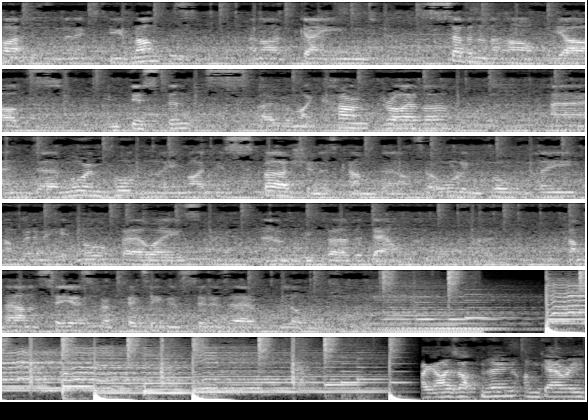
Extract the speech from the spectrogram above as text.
Titleist in the next few months and I've gained seven and a half yards in distance over my current driver. And uh, more importantly my dispersion has come down. So all importantly I'm going to hit more fairways and I'm going to be further down. Them so come down and see us for a fitting as soon as they're launched. Guys, afternoon. I'm Gary.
